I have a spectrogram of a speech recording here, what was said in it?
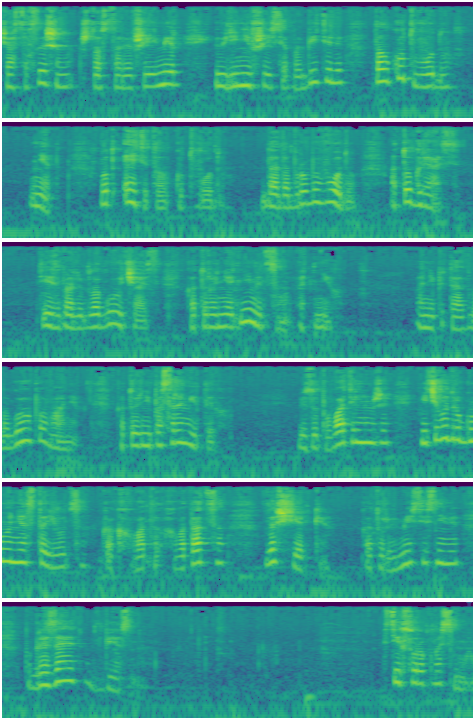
Часто слышим, что оставившие мир и уединившиеся в обители толкут воду. Нет, вот эти толкут воду. Да, добро бы воду, а то грязь. Те избрали благую часть, которая не отнимется от них. Они питают благое упование, которое не посрамит их. Безуповательным же ничего другого не остается, как хвататься за щепки, которые вместе с ними погрязают в бездну. Стих 48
